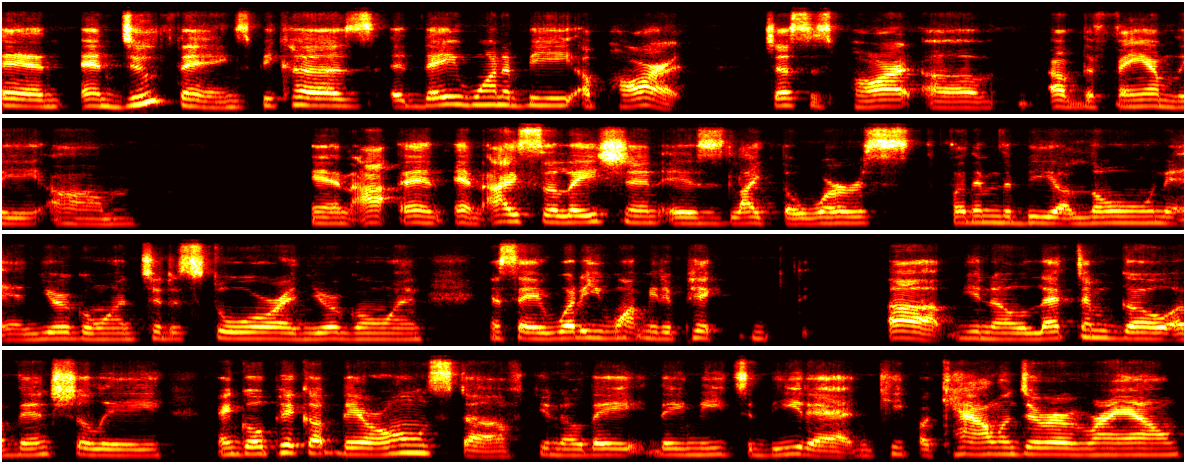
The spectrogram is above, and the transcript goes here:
and and do things because they want to be a part just as part of of the family um and I, and, and isolation is like the worst for them to be alone and you're going to the store and you're going and say, what do you want me to pick up? You know, let them go eventually and go pick up their own stuff. You know, they they need to be that and keep a calendar around.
